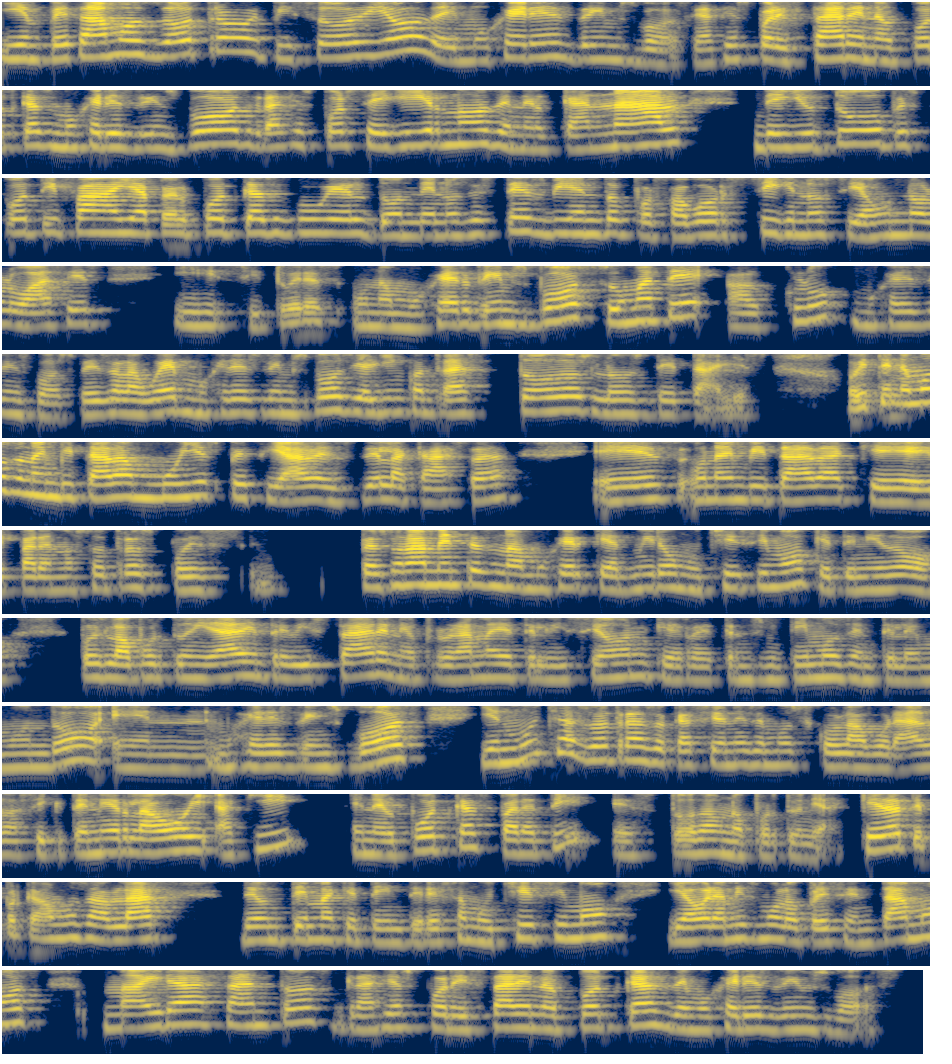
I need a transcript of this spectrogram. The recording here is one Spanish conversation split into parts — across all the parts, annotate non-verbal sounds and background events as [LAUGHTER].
Y empezamos otro episodio de Mujeres Dreams Boss. Gracias por estar en el podcast Mujeres Dreams Boss. Gracias por seguirnos en el canal de YouTube, Spotify, Apple Podcast, Google, donde nos estés viendo. Por favor, síguenos si aún no lo haces. Y si tú eres una mujer Dreams Boss, súmate al club Mujeres Dreams Boss. Ves a la web Mujeres Dreams Boss y allí encontrarás todos los detalles. Hoy tenemos una invitada muy especial, es de la casa. Es una invitada que para nosotros, pues, Personalmente es una mujer que admiro muchísimo, que he tenido pues la oportunidad de entrevistar en el programa de televisión que retransmitimos en Telemundo en Mujeres Dreams Boss y en muchas otras ocasiones hemos colaborado, así que tenerla hoy aquí en el podcast para ti es toda una oportunidad. Quédate porque vamos a hablar de un tema que te interesa muchísimo y ahora mismo lo presentamos. Mayra Santos, gracias por estar en el podcast de Mujeres Dreams Boss.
